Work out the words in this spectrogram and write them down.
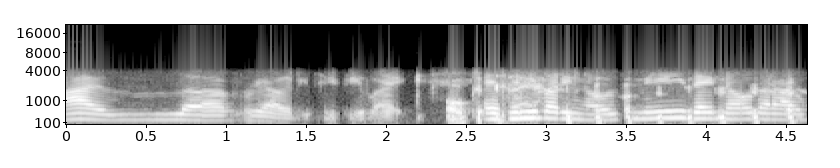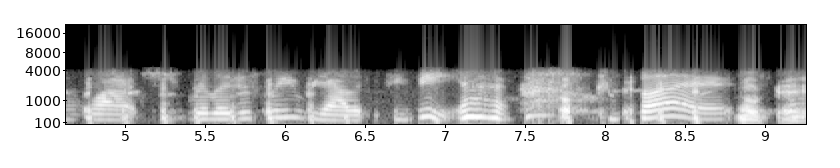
I love reality TV. Like. Okay. if anybody knows me, they know that I watch religiously reality TV. okay. but okay.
